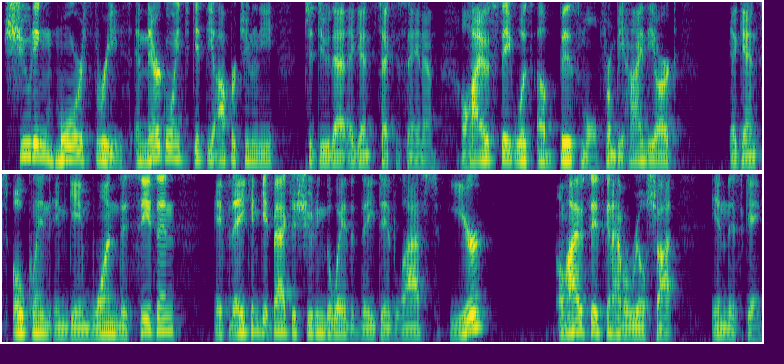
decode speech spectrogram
shooting more threes, and they're going to get the opportunity to do that against Texas A&M. Ohio State was abysmal from behind the arc against Oakland in game 1 this season. If they can get back to shooting the way that they did last year, Ohio State's going to have a real shot in this game.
